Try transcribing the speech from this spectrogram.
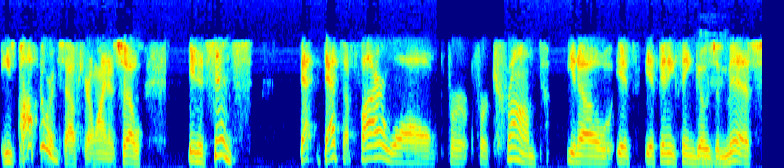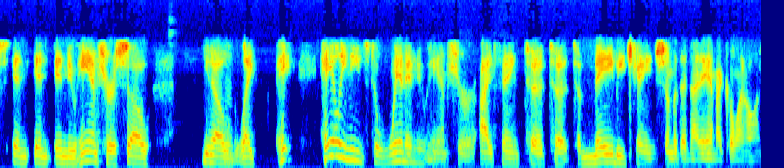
he's popular in South Carolina. So, in a sense, that that's a firewall for for Trump. You know, if if anything goes amiss in in, in New Hampshire, so you know, mm-hmm. like hey Haley needs to win in New Hampshire, I think, to to to maybe change some of the dynamic going on.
